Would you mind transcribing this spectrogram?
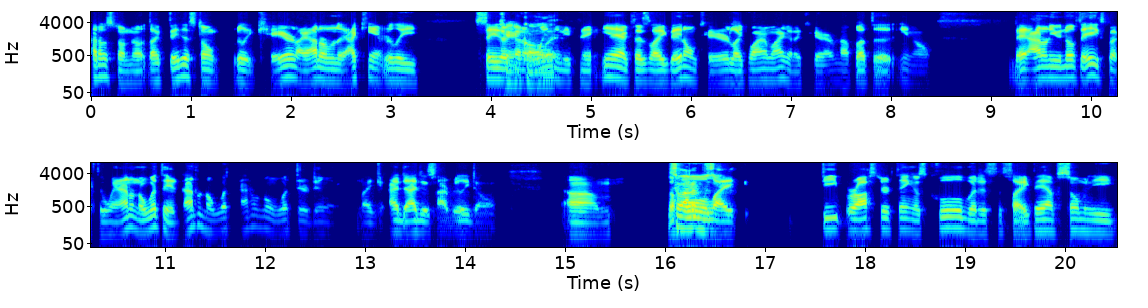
I just don't know. Like they just don't really care. Like I don't really. I can't really say they're Can't gonna win it. anything. Yeah, because like they don't care. Like why am I gonna care? I'm not about to. You know. They, I don't even know if they expect to win. I don't know what they. I don't know what. I don't know what they're doing. Like I, I just, I really don't. Um, the so whole like deep roster thing is cool, but it's just like they have so many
